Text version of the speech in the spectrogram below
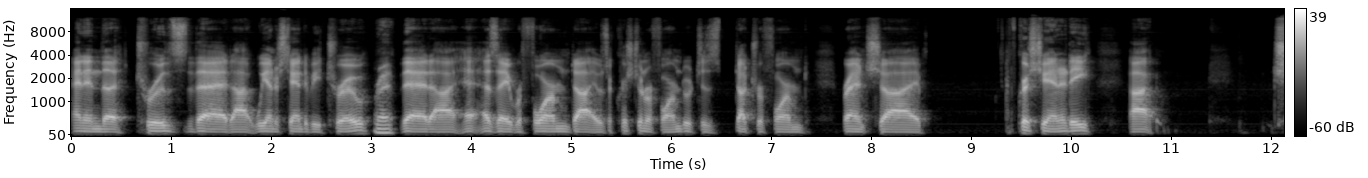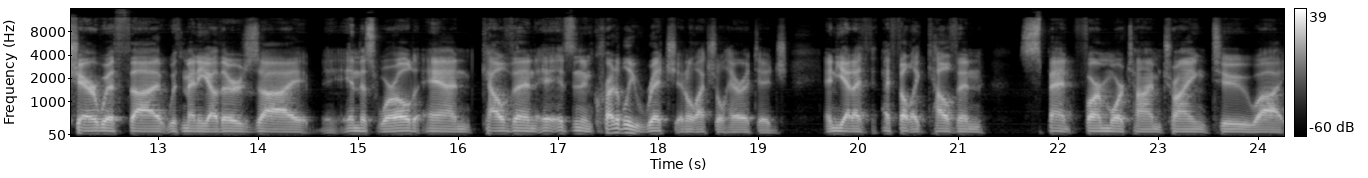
and in the truths that uh, we understand to be true Right. that uh, as a reformed, uh, it was a Christian reformed, which is Dutch reformed branch uh, of Christianity, uh, share with uh, with many others uh, in this world. And Calvin, it's an incredibly rich intellectual heritage, and yet I, th- I felt like Calvin spent far more time trying to uh,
